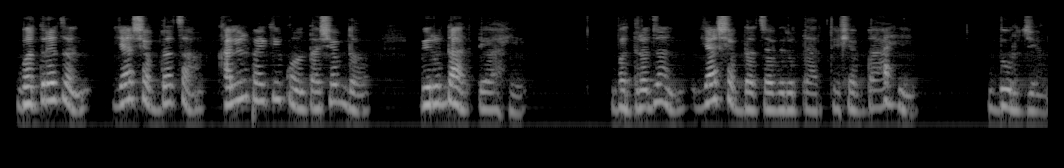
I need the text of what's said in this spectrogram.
भद्रजन या शब्दाचा खालीलपैकी कोणता शब्द विरुद्धार्थी आहे? भद्रजन या शब्दाचा विरुद्धार्थी शब्द आहे. दुर्जन.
